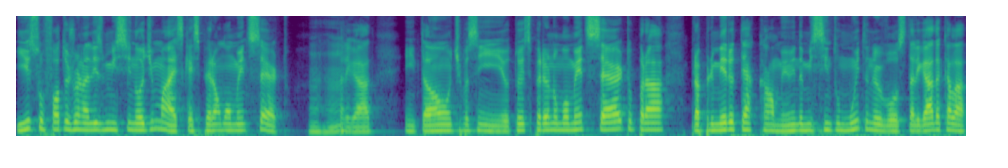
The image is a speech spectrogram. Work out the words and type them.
E isso o fotojornalismo me ensinou demais, que é esperar o momento certo. Tá ligado? Então, tipo assim, eu tô esperando o momento certo pra, pra primeiro ter a calma. Eu ainda me sinto muito nervoso, tá ligado? Aquela,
